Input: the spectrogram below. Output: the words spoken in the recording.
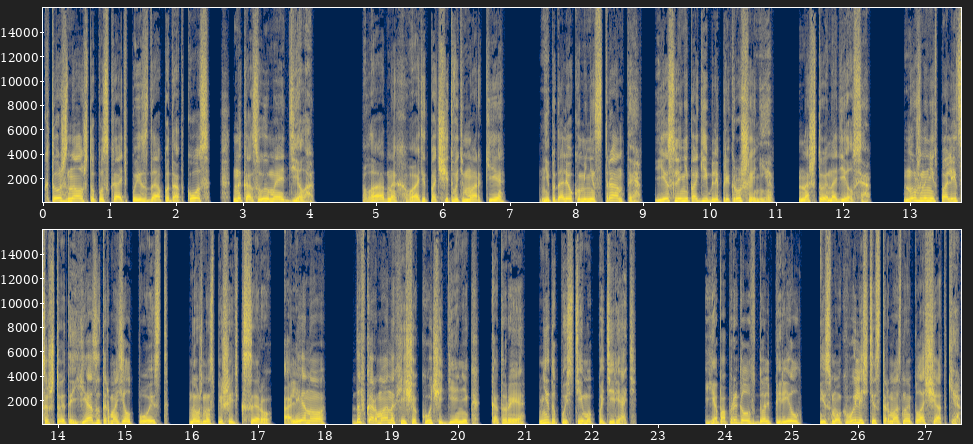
Кто ж знал, что пускать поезда под откос — наказуемое дело? Ладно, хватит подсчитывать марки. Неподалеку министранты, если не погибли при крушении, на что я надеялся. Нужно не спалиться, что это я затормозил поезд, нужно спешить к сэру Алену, да в карманах еще куча денег, которые недопустимо потерять. Я попрыгал вдоль перил и смог вылезти с тормозной площадки.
